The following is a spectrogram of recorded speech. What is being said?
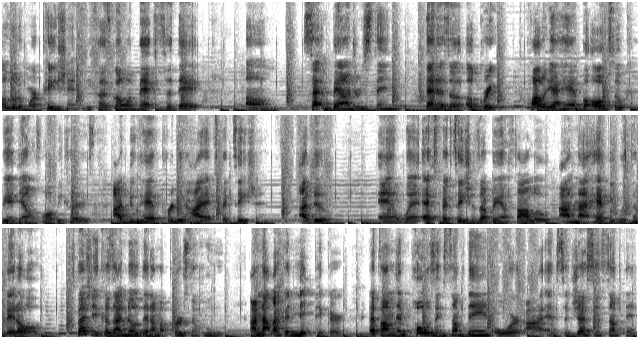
a little more patient because going back to that um setting boundaries thing, that is a, a great quality I have, but also can be a downfall because I do have pretty high expectations. I do. And when expectations are being followed, I'm not happy with them at all. Especially because I know that I'm a person who I'm not like a nitpicker. If I'm imposing something or I am suggesting something,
